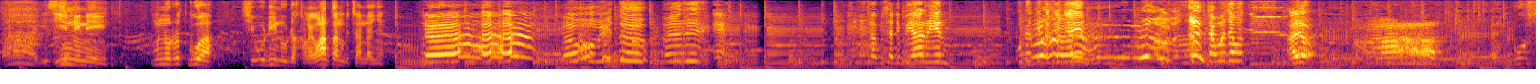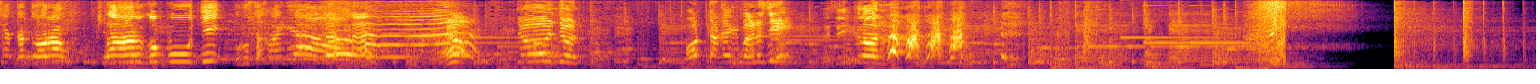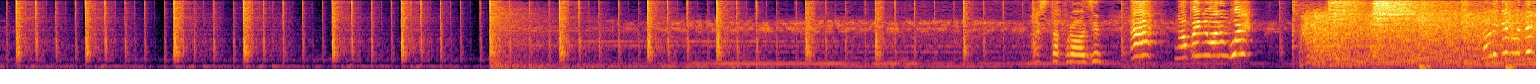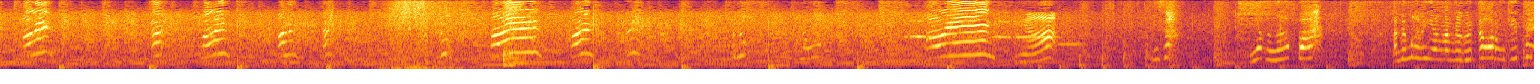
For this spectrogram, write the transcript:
Ah, ini nih, menurut gua si Udin udah kelewatan bercandanya. Ngomong itu, Ini, eh, ini nggak bisa dibiarin. Udah kita kerjain. Cabut, cabut. Ayo. Eh, buset satu orang. Baru gue puji, rusak lagi ya. Ayo. Jun, Jun. Otaknya gimana sih? Sinkron. Astagfirullahaladzim. Eh, ngapain di warung gue? Balikin duitnya, maling! Eh, maling! Maling! Eh, aduh, maling! Maling! Eh, aduh, ya Allah. Maling! Ya, Nisa, ya kenapa? Ada maling yang ngambil duitnya warung kita.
